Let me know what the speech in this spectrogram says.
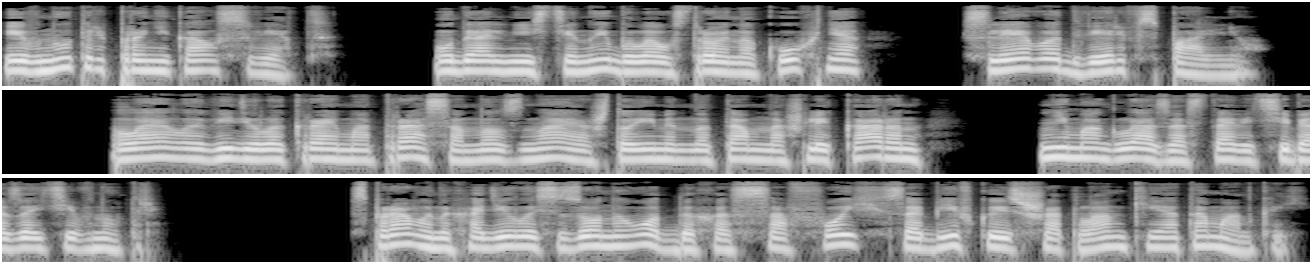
и внутрь проникал свет. У дальней стены была устроена кухня, слева дверь в спальню. Лайла видела край матраса, но зная, что именно там нашли Карен, не могла заставить себя зайти внутрь. Справа находилась зона отдыха с софой, с обивкой из шотландки и атаманкой.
